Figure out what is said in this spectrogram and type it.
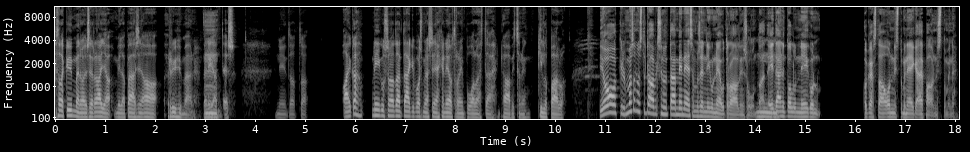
110 oli se raja, millä pääsin A-ryhmään periaatteessa. Mm. Niin tota, aika, niin kuin sanotaan, tämäkin voisi mennä sinne ehkä neutraalin puolelle, tämä Davidsonin kilpailu. Joo, kyllä mä sanoisin, että Davidsonilla tämä menee semmoisen niin neutraalin suuntaan. Mm. Ei tämä nyt ollut niin kuin oikeastaan onnistuminen eikä epäonnistuminen.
